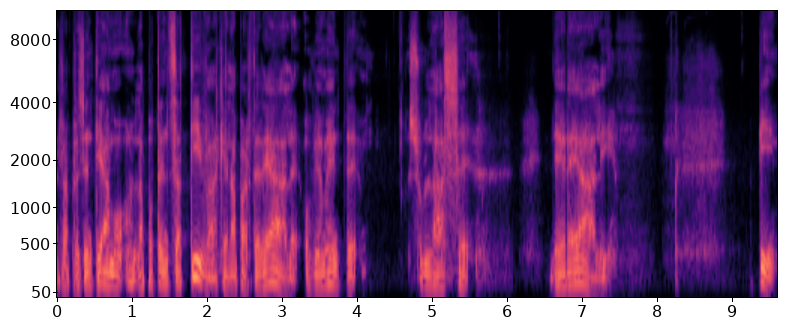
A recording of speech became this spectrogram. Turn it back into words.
rappresentiamo la potenza attiva, che è la parte reale, ovviamente sull'asse dei reali. P,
